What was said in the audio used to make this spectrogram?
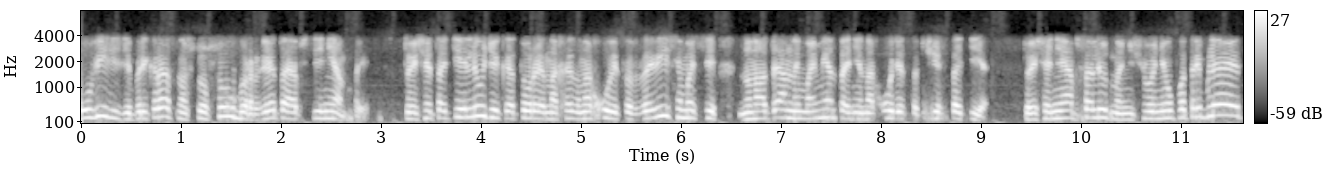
увидите прекрасно, что СОБР это абстиненты. То есть это те люди, которые нах- находятся в зависимости, но на данный момент они находятся в чистоте. То есть они абсолютно ничего не употребляют,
